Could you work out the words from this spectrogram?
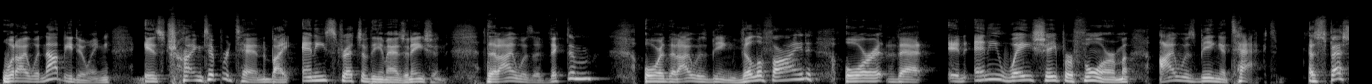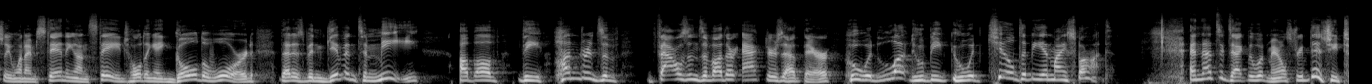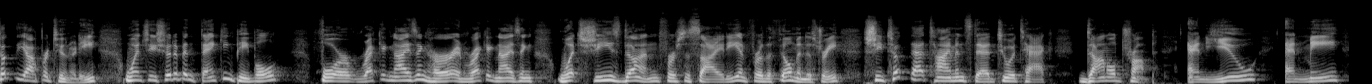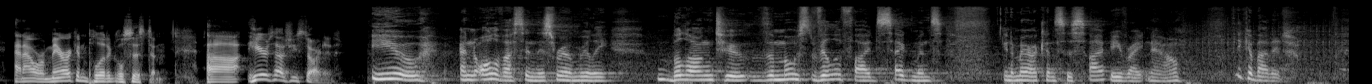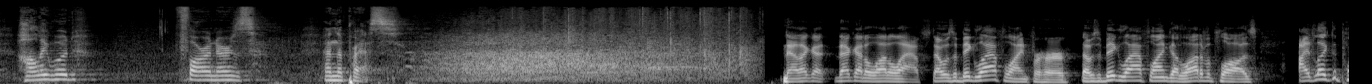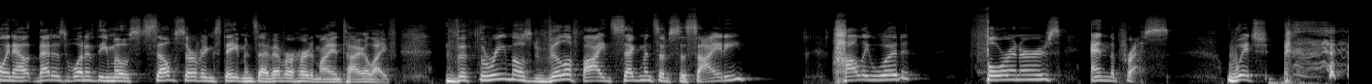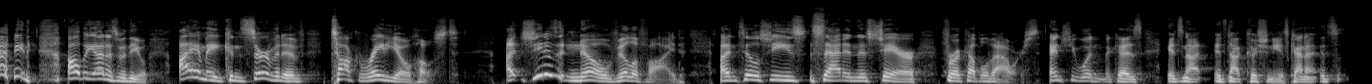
What I would not be doing is trying to pretend by any stretch of the imagination that I was a victim or that I was being vilified or that in any way, shape, or form I was being attacked, especially when I'm standing on stage holding a gold award that has been given to me above the hundreds of thousands of other actors out there who would love who be who would kill to be in my spot. And that's exactly what Meryl Streep did. She took the opportunity when she should have been thanking people for recognizing her and recognizing what she's done for society and for the film industry. She took that time instead to attack Donald Trump and you and me and our American political system. Uh, here's how she started. You and all of us in this room really belong to the most vilified segments in American society right now. Think about it Hollywood, foreigners, and the press. Now that got that got a lot of laughs. That was a big laugh line for her. That was a big laugh line, got a lot of applause. I'd like to point out that is one of the most self-serving statements I've ever heard in my entire life. The three most vilified segments of society, Hollywood, foreigners, and the press. Which, I mean, I'll be honest with you, I am a conservative talk radio host. Uh, she doesn't know vilified until she's sat in this chair for a couple of hours, and she wouldn't because it's not it's not cushiony. It's kind of it's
